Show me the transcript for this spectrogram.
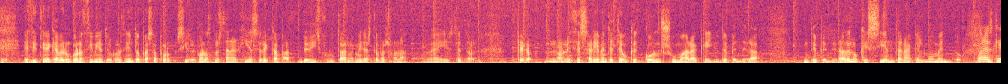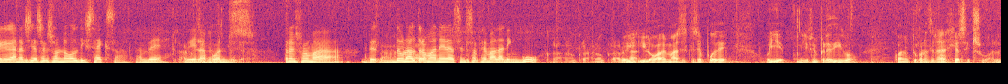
Es decir, tiene que haber un conocimiento. El conocimiento pasa por, si reconozco esta energía, seré capaz de disfrutarla. Mira, esta persona, eh, este tal. Pero no necesariamente tengo que consumar aquello, dependerá. Dependerá de lo que sienta en aquel momento. Bueno, és que energia sexual no vol dir sexe, també. Clar, Vull dir, la sí, pots transformar de- d'una altra manera sense fer mal a ningú. Claro, claro, claro. Y, Ah. y luego además es que se puede... Oye, yo siempre digo, cuando tú conoces la energía sexual,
